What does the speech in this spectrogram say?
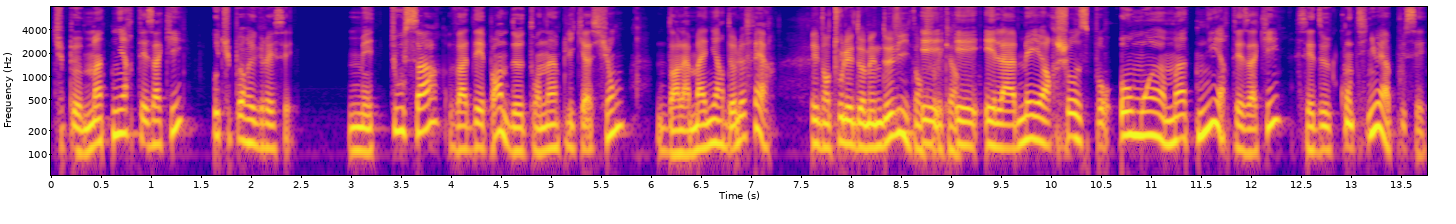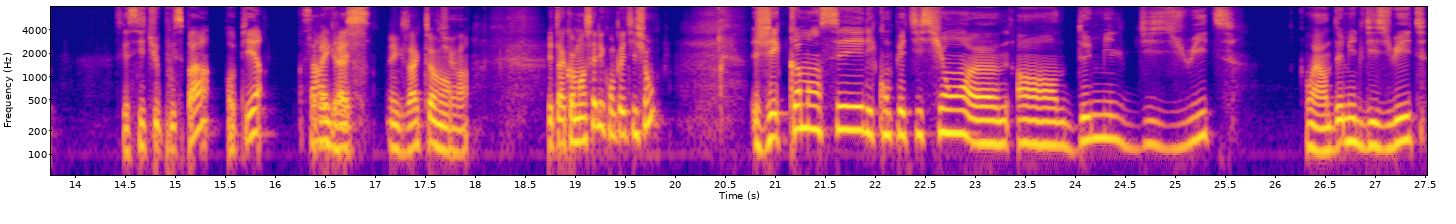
tu peux maintenir tes acquis ou tu peux régresser. Mais tout ça va dépendre de ton implication dans la manière de le faire. Et dans tous les domaines de vie, dans tous Et, les cas. et- et la meilleure chose pour au moins maintenir tes acquis, c'est de continuer à pousser. Parce que si tu pousses pas, au pire, ça régresse. Exactement. tu vois. Et tu as commencé les compétitions? J'ai commencé les compétitions euh, en 2018. Ouais, en 2018,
